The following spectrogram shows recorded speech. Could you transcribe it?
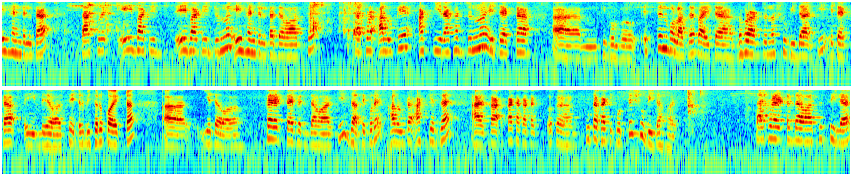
এই হ্যান্ডেলটা তারপরে এই বাটির এই বাটির জন্য এই হ্যান্ডেলটা দেওয়া আছে। তারপর আলুকে আটকিয়ে রাখার জন্য এটা একটা কি বলব স্ট্যান্ড বলা যায় বা এটা ধরার জন্য সুবিধা আর কি। এটা একটা এই দেওয়া আছে। এটার ভিতরে কয়েকটা ইয়ে দেওয়া ফেরাক টাইপের দেওয়া আর কি, যাতে করে আলুটা আটকে যায় আর কাটা কাটা কুটাকাটি করতে সুবিধা হয়। তারপরে একটা দেওয়া আছে চিলার।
